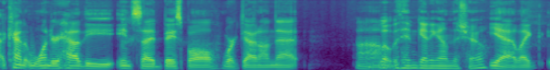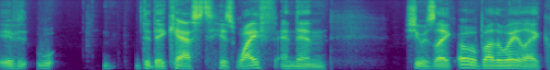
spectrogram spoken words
I kind of wonder how the inside baseball worked out on that. Um, what with him getting on the show? yeah, like if w- did they cast his wife and then she was like, "Oh, by the way, like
